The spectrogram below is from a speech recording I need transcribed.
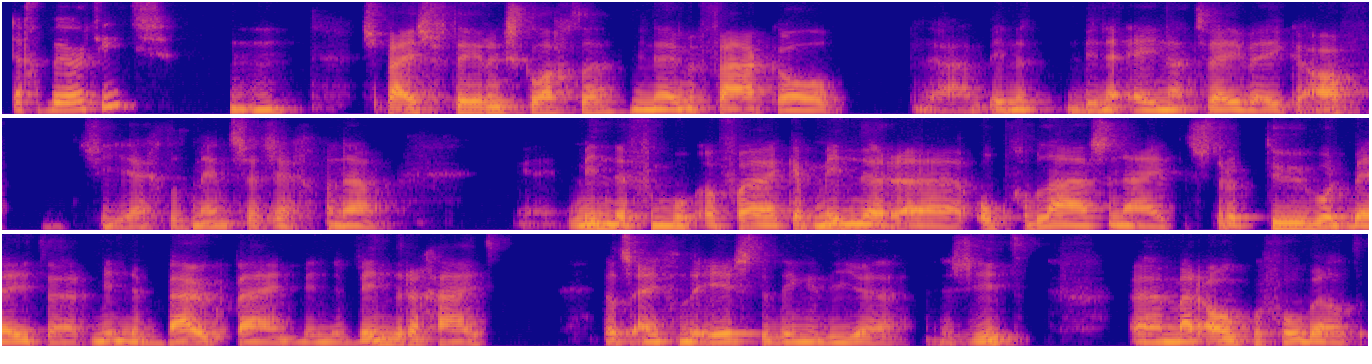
er gebeurt iets? Mm -hmm. Spijsverteringsklachten, die nemen vaak al ja, binnen, binnen één à twee weken af. zie je echt dat mensen zeggen van nou, minder of, uh, ik heb minder uh, opgeblazenheid, structuur wordt beter, minder buikpijn, minder winderigheid. Dat is een van de eerste dingen die je ziet. Uh, maar ook bijvoorbeeld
